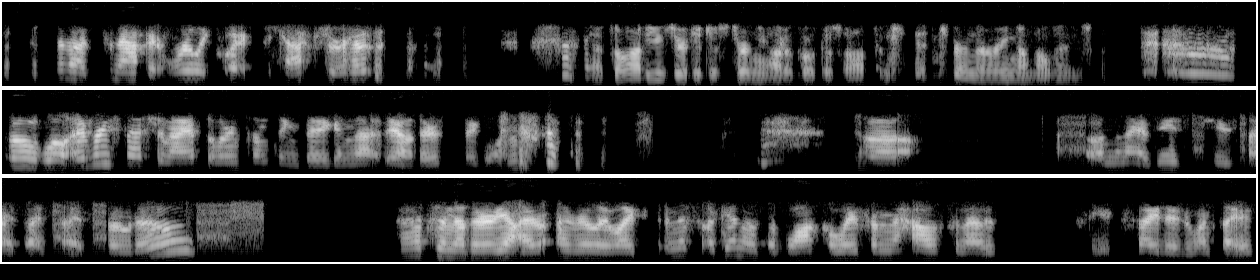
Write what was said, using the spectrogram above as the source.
then I'd snap it really quick to capture it. Yeah, it's a lot easier to just turn the autofocus off and turn the ring on the lens. oh well, every session I have to learn something big, and that yeah, there's the big one. uh, and then I have these two side by side photos. That's another, yeah, I, I really liked, and this again was a walk away from the house, and I was pretty excited once I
